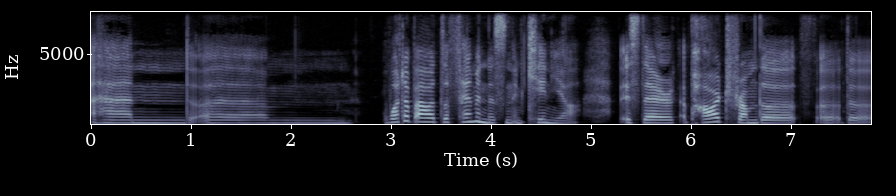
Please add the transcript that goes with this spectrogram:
and um, what about the feminism in Kenya? Is there, apart from the uh, the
